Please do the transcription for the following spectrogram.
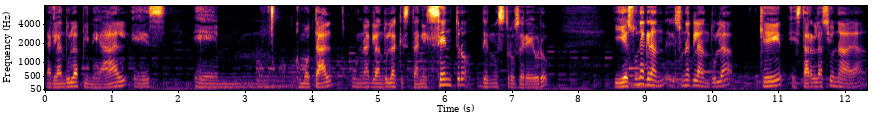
la glándula pineal es em, como tal una glándula que está en el centro de nuestro cerebro y es una, gran, es una glándula que está relacionada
